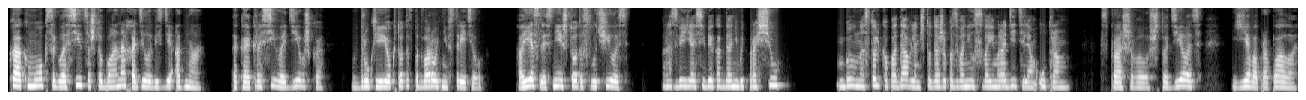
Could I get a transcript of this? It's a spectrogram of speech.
Как мог согласиться, чтобы она ходила везде одна? Такая красивая девушка. Вдруг ее кто-то в подворотне встретил. А если с ней что-то случилось? Разве я себе когда-нибудь прощу? Был настолько подавлен, что даже позвонил своим родителям утром. Спрашивал, что делать. Ева пропала.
